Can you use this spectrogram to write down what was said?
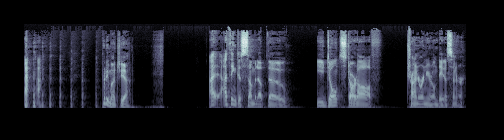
Pretty much, yeah. I, I think to sum it up, though, you don't start off trying to run your own data center.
